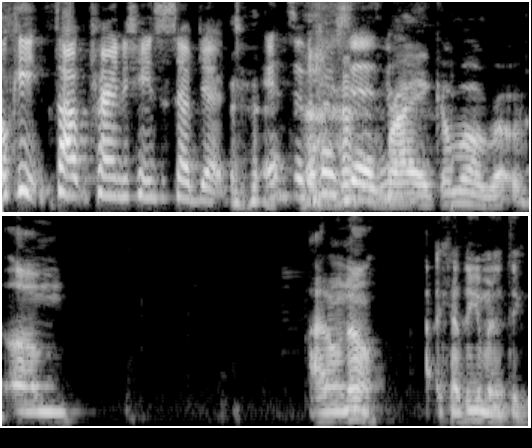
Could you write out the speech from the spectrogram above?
Okay, stop trying to change the subject. Answer the question. Right, come on, bro. Um, I don't know. I can't think of anything.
